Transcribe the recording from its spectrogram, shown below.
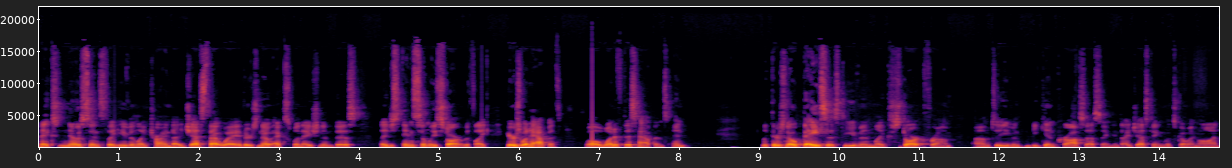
makes no sense to even like try and digest that way. There's no explanation of this. They just instantly start with like, here's what happens. Well, what if this happens? And like, there's no basis to even like start from um, to even begin processing and digesting what's going on.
